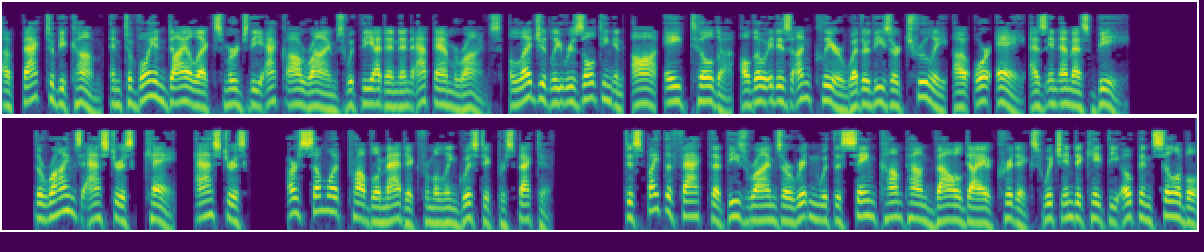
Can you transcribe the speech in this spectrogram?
a, back to become, and Tavoyan dialects merge the ak-a rhymes with the at and and ap-am rhymes, allegedly resulting in a, a tilde, although it is unclear whether these are truly a or a as in MSB. The rhymes asterisk, k, asterisk, are somewhat problematic from a linguistic perspective. Despite the fact that these rhymes are written with the same compound vowel diacritics which indicate the open syllable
